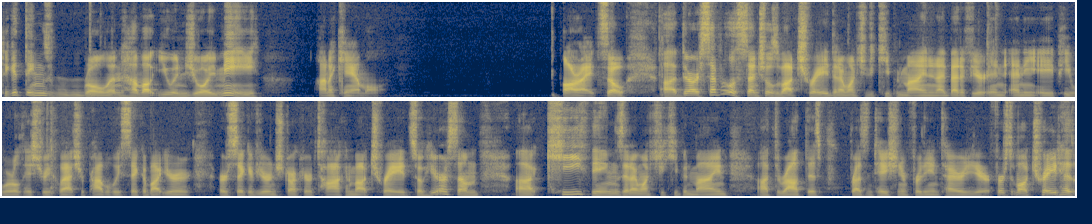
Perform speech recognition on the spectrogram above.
To get things rolling, how about you enjoy me on a camel? All right, so uh, there are several essentials about trade that I want you to keep in mind, and I bet if you're in any AP World History class, you're probably sick about your or sick of your instructor talking about trade. So here are some uh, key things that I want you to keep in mind uh, throughout this presentation for the entire year. First of all, trade has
